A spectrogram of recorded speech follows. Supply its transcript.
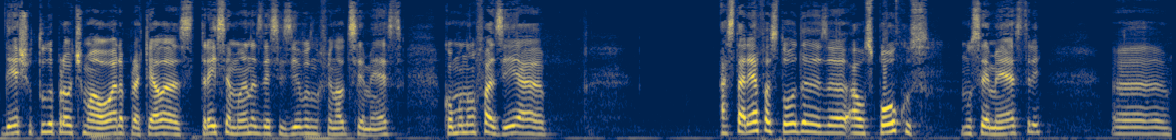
deixo tudo para a última hora, para aquelas três semanas decisivas no final do semestre? Como não fazer a, as tarefas todas uh, aos poucos no semestre? Uh,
